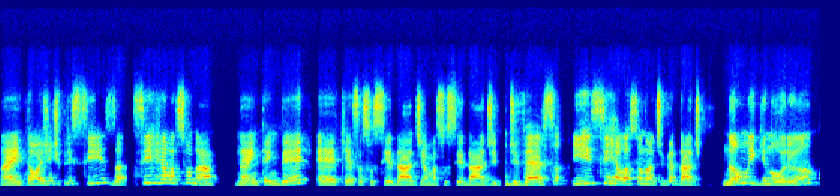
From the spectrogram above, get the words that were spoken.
Né? Então, a gente precisa se relacionar né? Entender é, que essa sociedade é uma sociedade diversa e se relacionar de verdade. Não ignorando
